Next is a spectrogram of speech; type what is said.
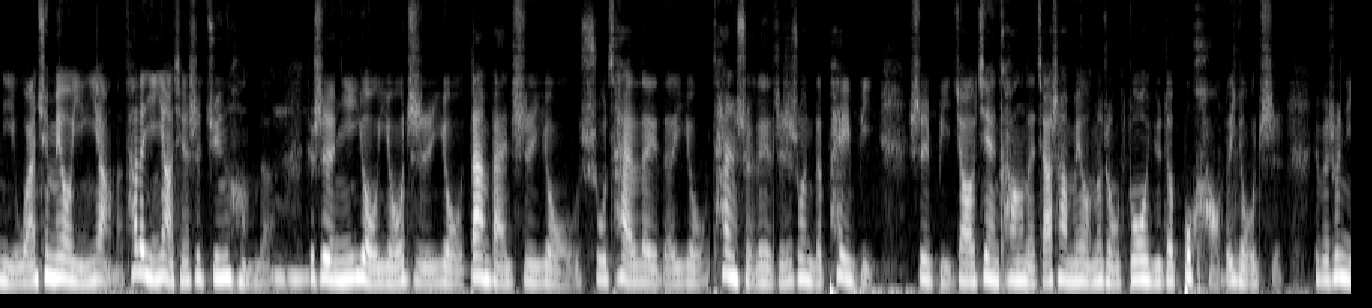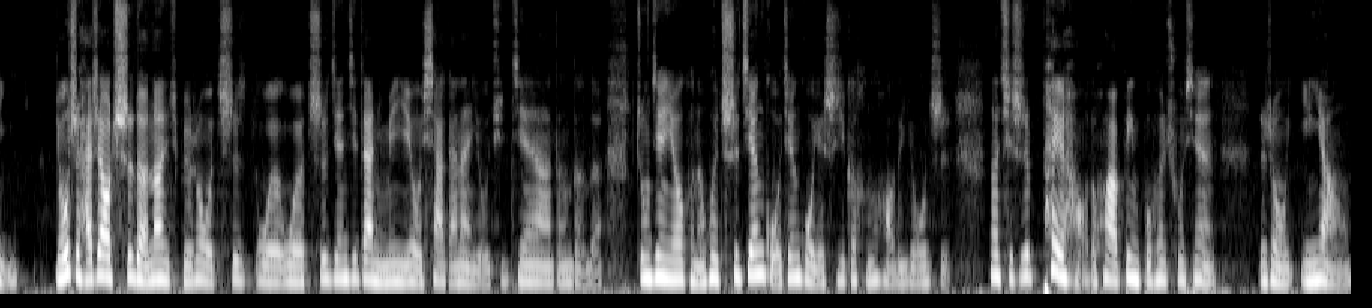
你完全没有营养的，它的营养其实是均衡的，就是你有油脂、有蛋白质、有蔬菜类的、有碳水类的，只是说你的配比是比较健康的，加上没有那种多余的不好的油脂。就比如说你油脂还是要吃的，那比如说我吃我我吃煎鸡蛋里面也有下橄榄油去煎啊等等的，中间也有可能会吃坚果，坚果也是一个很好的油脂。那其实配好的话，并不会出现。那种营养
